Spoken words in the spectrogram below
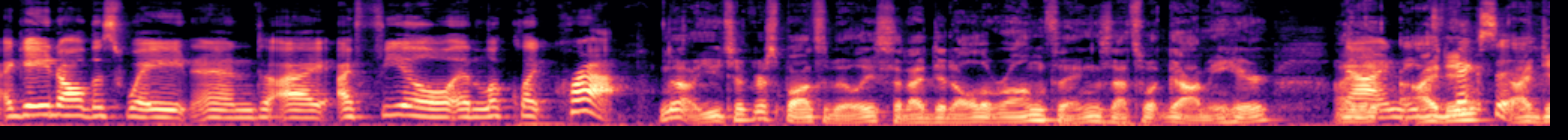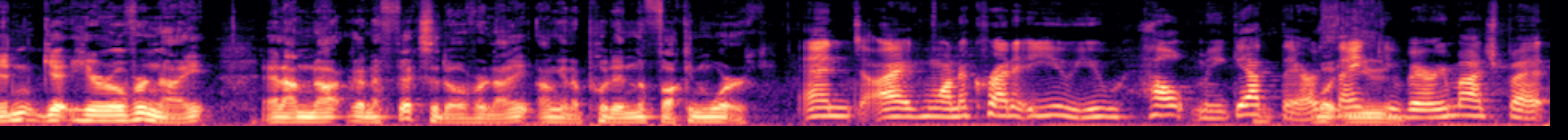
I gained all this weight, and I, I feel and look like crap." No, you took responsibility. Said I did all the wrong things. That's what got me here. Now I need to didn't. fix it. I didn't get here overnight, and I'm not going to fix it overnight. I'm going to put in the fucking work. And I want to credit you. You helped me get there. What Thank you- you very much. But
